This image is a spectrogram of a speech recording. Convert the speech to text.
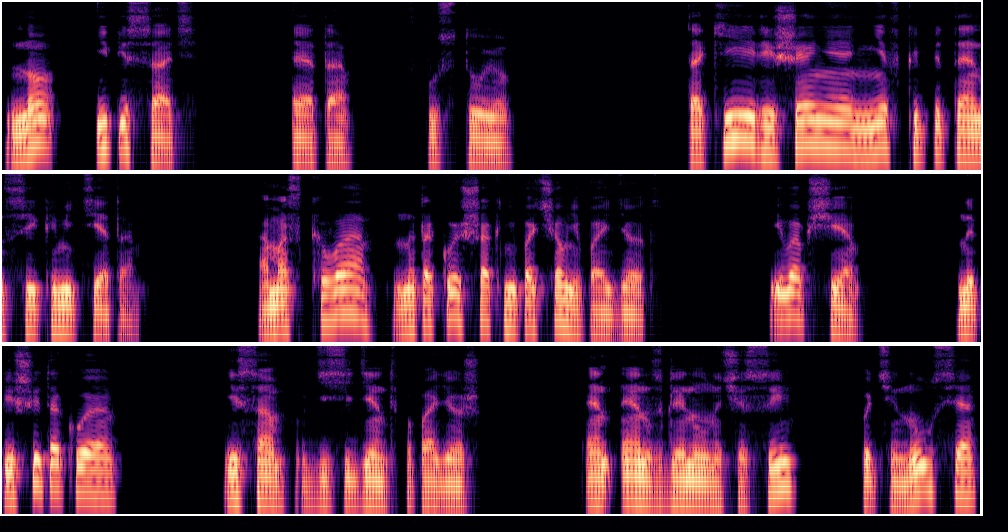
Но и писать это впустую. Такие решения не в компетенции комитета. А Москва на такой шаг ни почем не пойдет. И вообще, напиши такое, и сам в диссидент попадешь. НН взглянул на часы, потянулся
